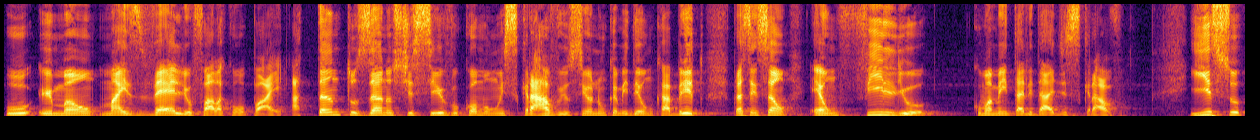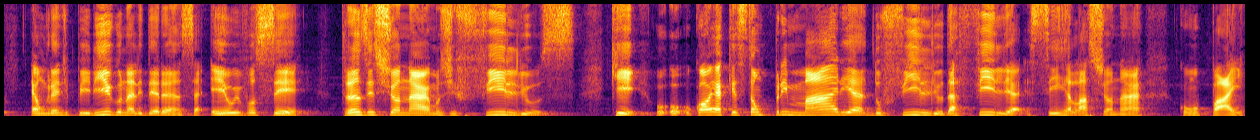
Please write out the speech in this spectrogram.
o irmão mais velho fala com o pai: Há tantos anos te sirvo como um escravo e o senhor nunca me deu um cabrito. Presta atenção, é um filho com uma mentalidade de escravo. Isso é um grande perigo na liderança. Eu e você transicionarmos de filhos que o, o, qual é a questão primária do filho, da filha? Se relacionar com o pai.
